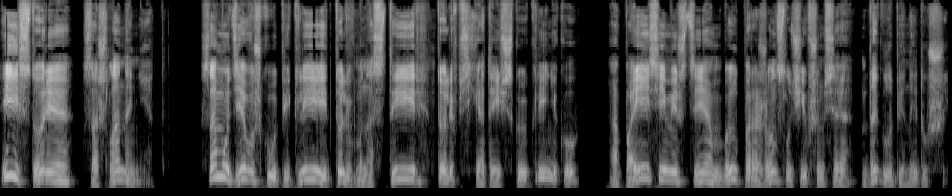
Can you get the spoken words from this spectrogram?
и история сошла на нет. Саму девушку упекли то ли в монастырь, то ли в психиатрическую клинику, а Паисий меж тем был поражен случившимся до глубины души.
